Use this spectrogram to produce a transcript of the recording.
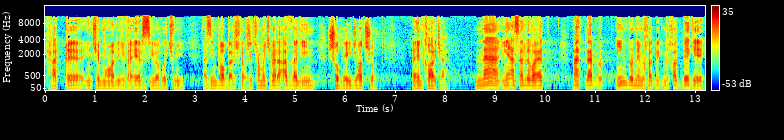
حق اینکه مالی و ارسی و حکمی از این باب برش نباشه. کما که برای اولین شبه ایجاد شد و انکار کرد. نه این اصلا روایت مطلب این رو نمی‌خواد بگه. می‌خواد بگه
